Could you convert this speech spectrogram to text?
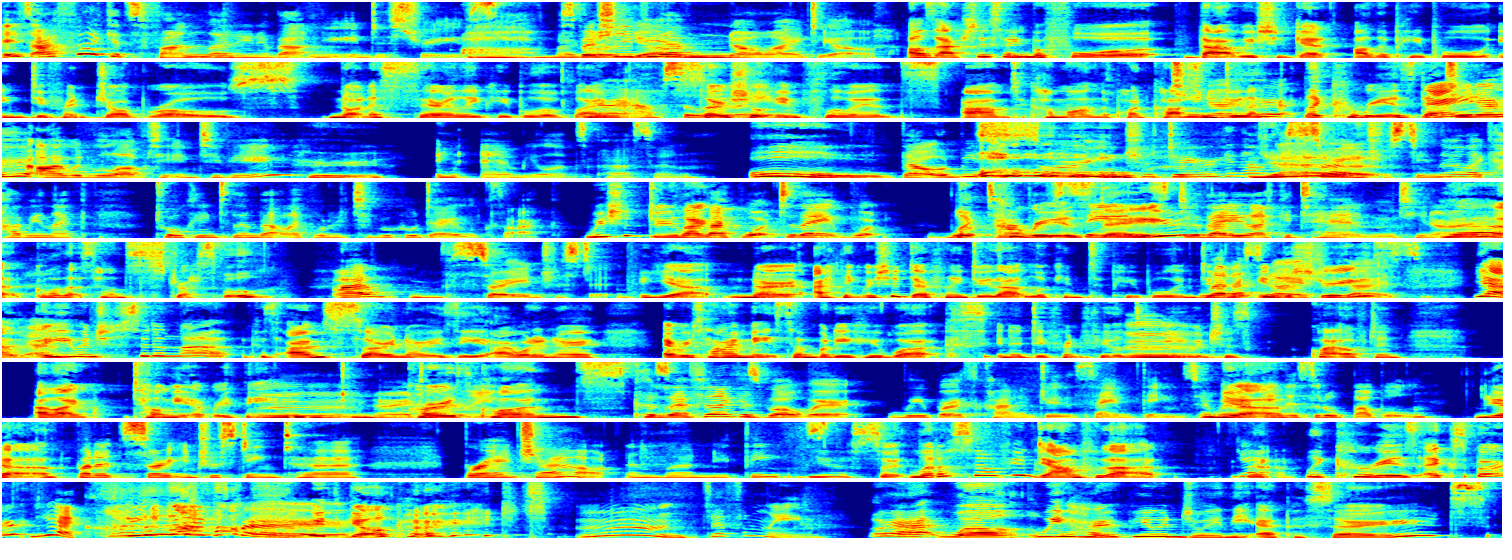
It's i feel like it's fun learning about new industries Oh my especially God, if you have no idea I was actually saying before that we should get other people in different job roles, not necessarily people of like No, social influence, um, to come on the podcast Do and do like who- like careers day. Do you know who I would love to interview? who? An ambulance person. Oh, That would be so interesting. Don't you reckon that would be so interesting though? Like having like talking to them about like what a typical day looks like. we should do like, Like what do they what what Like type of careers scenes day? do they like attend? You know, yeah. God, that sounds stressful. I'm so interested. Yeah, no, I think we should definitely do that. Look into people in Let different us know if you industries. guys. Yeah, yeah. are you interested in that? Because I'm so nosy. I want to know every time I meet somebody who works in a different field to Mm. me, which is quite often. I like tell me everything, Mm, no, pros, definitely. cons. Because I feel like as well we're we both kind of do the same thing. So we're Yeah. in this little bubble. Yeah, But it's so interesting to branch out and learn new things. yeah. So let us know if you're down for that. Yeah. like, like careers expo Yeah, careers expert. with girl code. Mm, definitely. All right. Well, we hope you enjoy the episode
